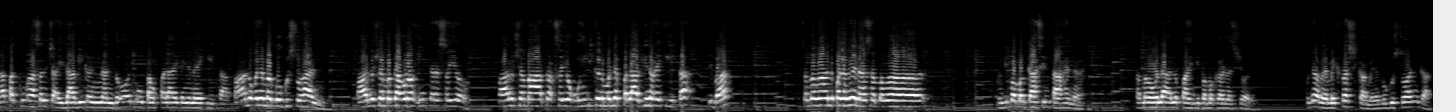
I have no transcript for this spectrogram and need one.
Dapat kung asan siya ay lagi kang nandoon upang palagi kanya nakikita. Paano kanya magugustuhan? Paano siya magkakaroon ng interest sa iyo? Paano siya ma-attract sa iyo kung hindi ka naman niya palagi nakikita? Di ba? Sa mga ano pa lang yan ha, sa mga hindi pa magkasintahan na sa mga wala ano pa, hindi pa magkarelasyon. Kunyari, may crush ka, may nagugustuhan ka.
